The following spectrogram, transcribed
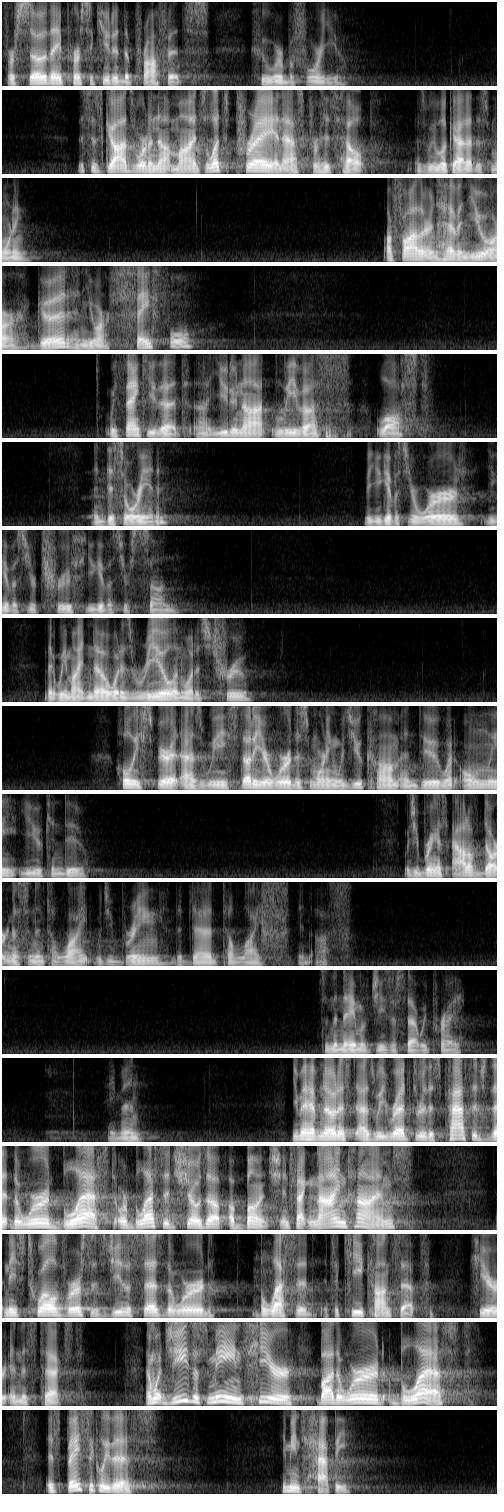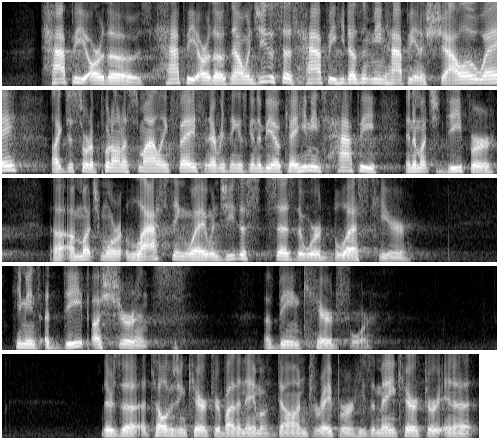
for so they persecuted the prophets who were before you. This is God's word and not mine, so let's pray and ask for his help as we look at it this morning. Our Father in heaven, you are good and you are faithful. We thank you that uh, you do not leave us lost and disoriented. But you give us your word, you give us your truth, you give us your Son. That we might know what is real and what is true. Holy Spirit, as we study your word this morning, would you come and do what only you can do? Would you bring us out of darkness and into light? Would you bring the dead to life in us? It's in the name of Jesus that we pray. Amen. You may have noticed as we read through this passage that the word blessed or blessed shows up a bunch. In fact, nine times in these 12 verses, Jesus says the word blessed. It's a key concept here in this text. And what Jesus means here by the word blessed is basically this He means happy. Happy are those. Happy are those. Now, when Jesus says happy, he doesn't mean happy in a shallow way, like just sort of put on a smiling face and everything is going to be okay. He means happy in a much deeper, uh, a much more lasting way. When Jesus says the word blessed here, he means a deep assurance of being cared for. There's a, a, television character by the name of Don Draper. He's the main character in a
